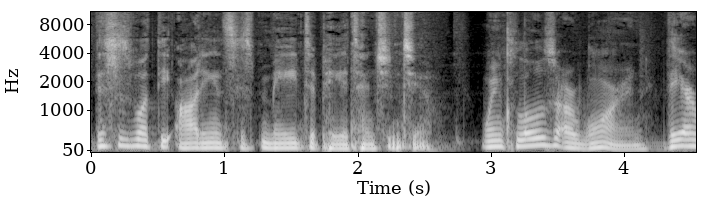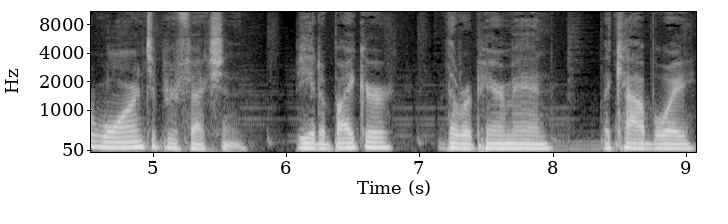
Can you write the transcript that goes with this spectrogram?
this is what the audience is made to pay attention to. When clothes are worn, they are worn to perfection, be it a biker, the repairman, the cowboy,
